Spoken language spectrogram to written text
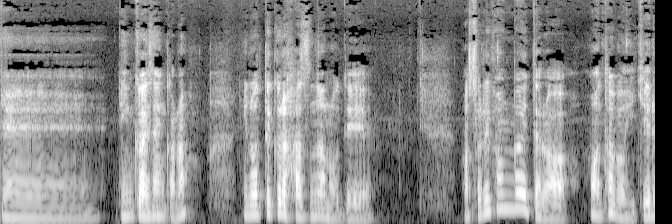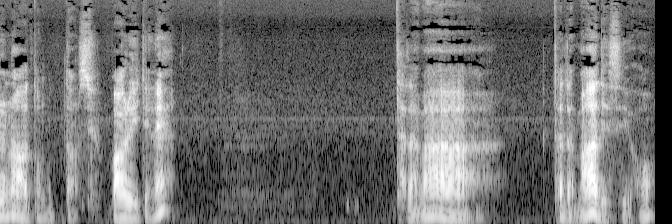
えー、臨海線かな？に乗ってくるはずなので、まあ、それ考えたら、まあ多分いけるなと思ったんですよ。歩いてね。ただまあ、ただまあですよ。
